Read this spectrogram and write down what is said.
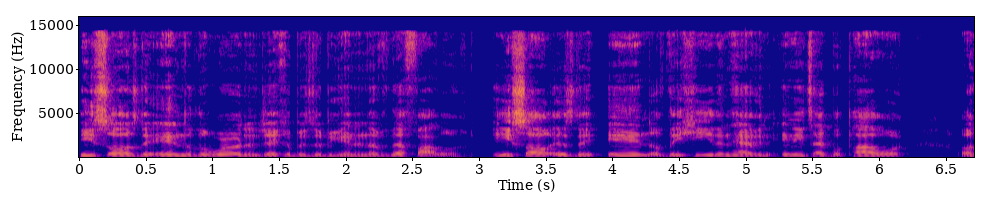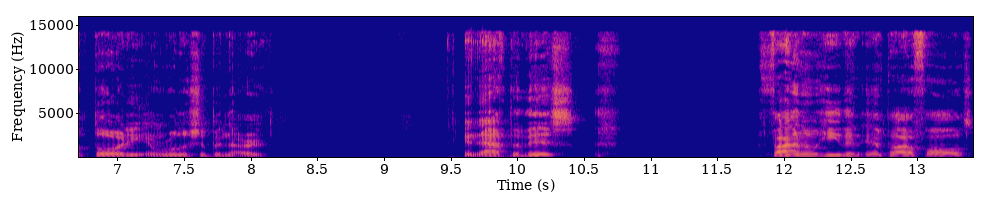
Esau is the end of the world, and Jacob is the beginning of their followers. Esau is the end of the heathen having any type of power, authority, and rulership in the earth. And after this, final heathen empire falls,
